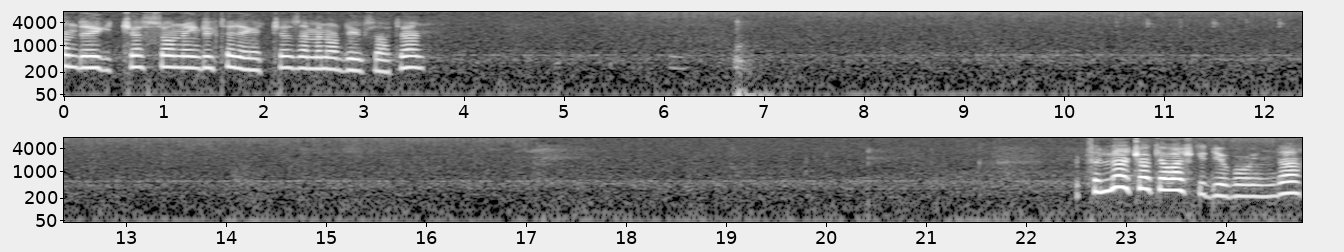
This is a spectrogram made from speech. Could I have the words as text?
Hollanda'ya gideceğiz. Sonra İngiltere'ye gideceğiz. Hemen oradayız zaten. Tırlar çok yavaş gidiyor bu oyunda.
